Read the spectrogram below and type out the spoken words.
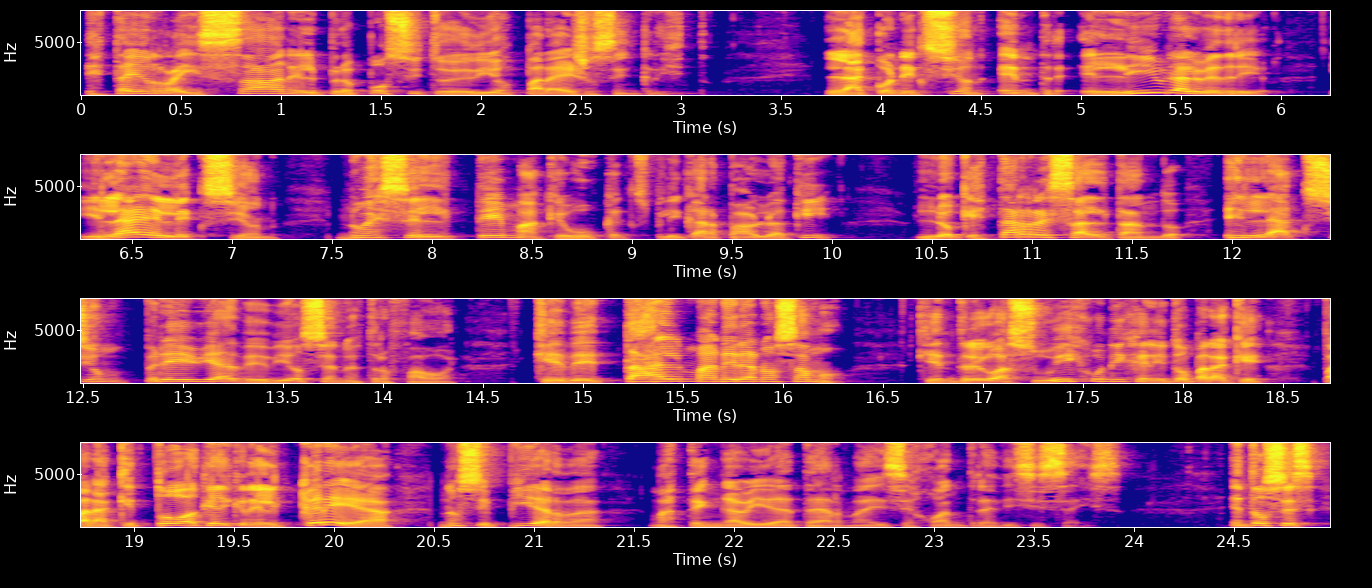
está enraizada en el propósito de Dios para ellos en Cristo. La conexión entre el libre albedrío y la elección no es el tema que busca explicar Pablo aquí. Lo que está resaltando es la acción previa de Dios en nuestro favor, que de tal manera nos amó, que entregó a su Hijo unigénito para qué? Para que todo aquel que en él crea no se pierda, mas tenga vida eterna, dice Juan 3:16. Entonces,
